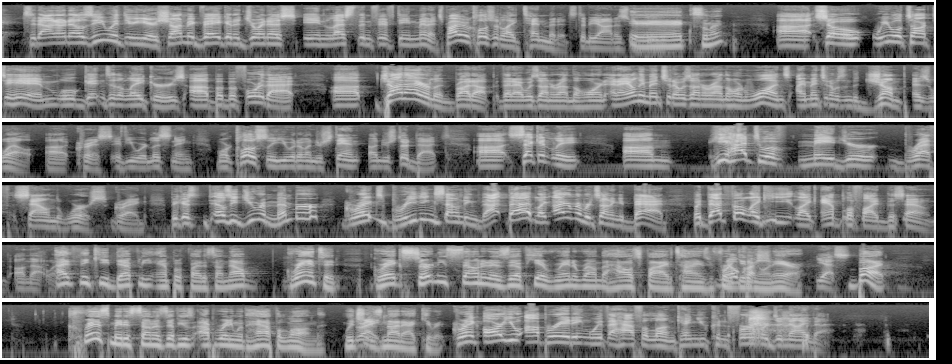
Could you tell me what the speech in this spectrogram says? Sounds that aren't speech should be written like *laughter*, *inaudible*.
right, Sedano and LZ with you here. Sean McVay going to join us in less than 15 minutes. Probably closer to like 10 minutes, to be honest with you. Excellent. Uh, so we will talk to him. We'll get into the Lakers. Uh, but before that, uh, John Ireland brought up that I was on Around the Horn, and I only mentioned I was on Around the Horn once. I mentioned I was in the Jump as well, uh, Chris. If you were listening more closely, you would have understand understood that. Uh, secondly, um, he had to have made your breath sound worse, Greg. Because LZ, do you remember Greg's breathing sounding that bad? Like I remember it sounding bad, but that felt like he like amplified the sound on that one. I think he definitely amplified the sound. Now, granted, Greg certainly sounded as if he had ran around the house five times before No getting question. on air. Yes. But Chris made it sound as if he was operating with half a lung, which Right. is not accurate. Greg, are you operating with a half a lung? Can you confirm or deny that?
